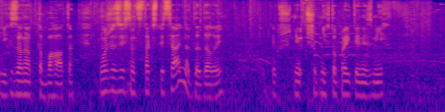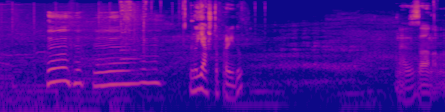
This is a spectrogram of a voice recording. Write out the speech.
Їх занадто багато. Може, звісно, це так спеціально додали. Щоб ніхто пройти не зміг. Ну я ж то пройду. Е, Заново.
